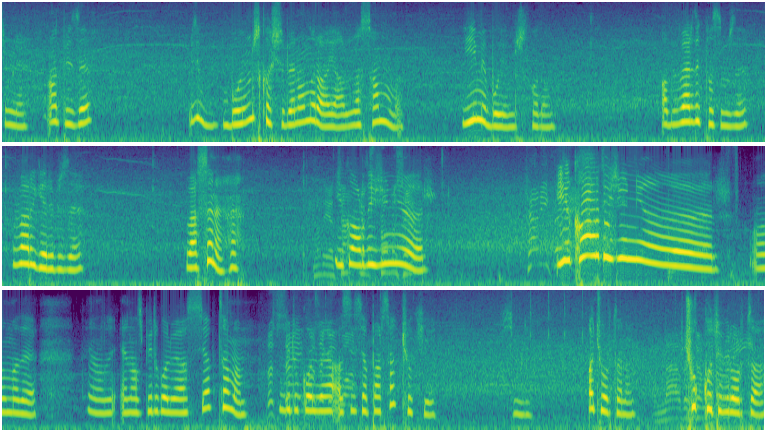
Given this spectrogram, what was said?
Şimdi at bize. Bizim boyumuz kaçtı. Ben onları ayarlasam mı? İyi mi boyumuz falan? Abi verdik pasımızı. Ver geri bize. Versene. Heh. Icardi. Junior. Icardi Junior. Olmadı. Yani en az bir gol veya asist yap tamam. Bir gol veya asist yaparsak çok iyi. Şimdi aç ortanı. Çok kötü bir orta.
